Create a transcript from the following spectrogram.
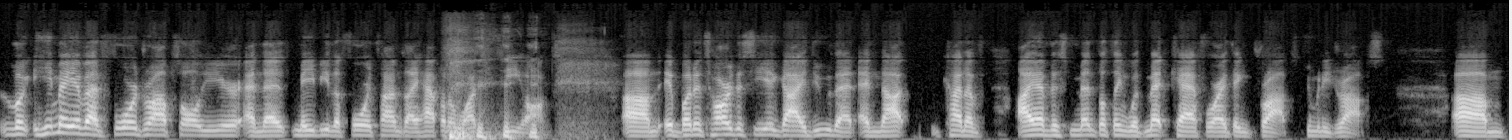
look, he may have had four drops all year, and that may be the four times I happen to watch the Seahawks. Um, it, but it's hard to see a guy do that and not kind of. I have this mental thing with Metcalf where I think drops too many drops. Um,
